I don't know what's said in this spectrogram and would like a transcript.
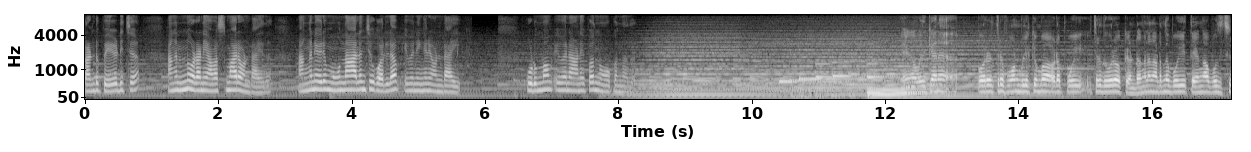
കണ്ട് പേടിച്ച് അങ്ങനെ ഇന്നോടാണ് ഈ അവസ്മാരം ഉണ്ടായത്. അങ്ങനെ ഒരു മൂന്നാലഞ്ച് കൊല്ലം ഇവനിങ്ങനെ ഉണ്ടായി. കുടുംബം ഇവനാണ് ഇപ്പം നോക്കുന്നത്. തേങ്ങ പൊതിക്കാൻ ഓരോരുത്തർ ഫോൺ വിളിക്കുമ്പോൾ അവിടെ പോയി ഇച്ചിരി ദൂരമൊക്കെ ഉണ്ട്. അങ്ങനെ നടന്നു പോയി തേങ്ങ പൊതിച്ച്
